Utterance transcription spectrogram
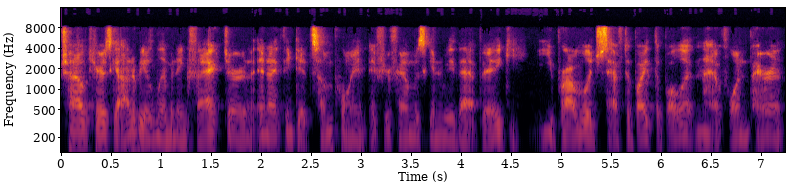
childcare has got to be a limiting factor. And, and I think at some point, if your family's going to be that big, you probably just have to bite the bullet and have one parent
